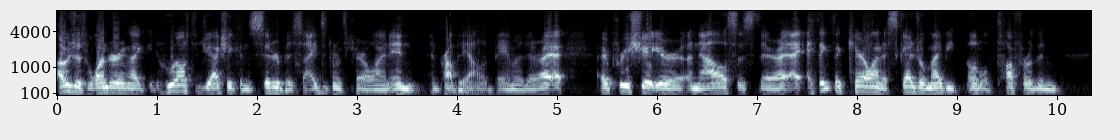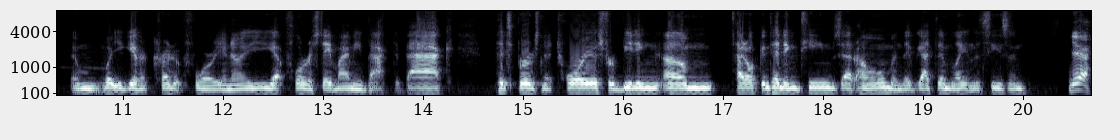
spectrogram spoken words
I was just wondering, like, who else did you actually consider besides North Carolina and, and probably Alabama there? I, I appreciate your analysis there. I, I, think the Carolina schedule might be a little tougher than than what you give it credit for. You know, you got Florida State, Miami back to back. Pittsburgh's notorious for beating um, title contending teams at home, and they've got them late in the season. Yeah,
